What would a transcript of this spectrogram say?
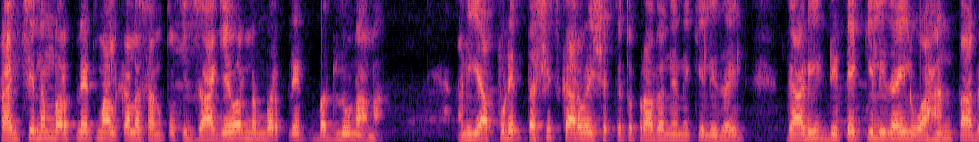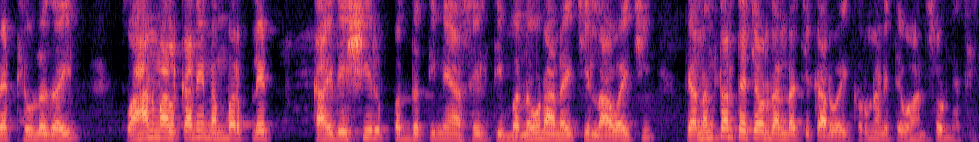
फॅन्सी नंबर प्लेट मालकाला सांगतो की जागेवर नंबर प्लेट बदलून आणा. आणि यापुढे तशीच कारवाई शक्यतो प्राधान्याने केली जाईल. गाडी डिटेक्ट केली जाईल वाहन ताब्यात ठेवलं जाईल. वाहन मालकाने नंबर प्लेट कायदेशीर पद्धतीने असेल ती बनवून आणायची लावायची. त्यानंतर त्याच्यावर दंडाची कारवाई करून आणि ते वाहन सोडण्यात येईल.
